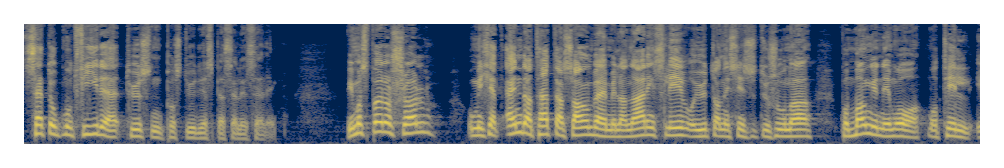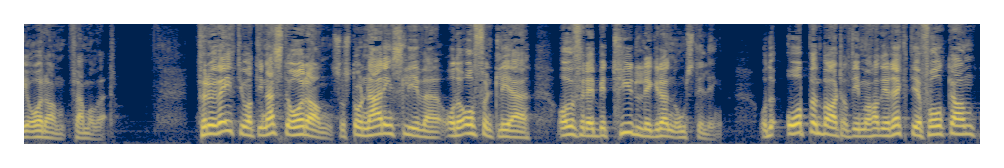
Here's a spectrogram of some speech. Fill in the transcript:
Sett opp mot 4000 på studiespesialisering. Vi må spørre oss sjøl om ikke et enda tettere samarbeid mellom næringsliv og utdanningsinstitusjoner på mange nivå må til i årene fremover. For vi vet jo at de neste årene så står næringslivet og det offentlige overfor en betydelig grønn omstilling. Og det er åpenbart at vi må ha de riktige folkene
